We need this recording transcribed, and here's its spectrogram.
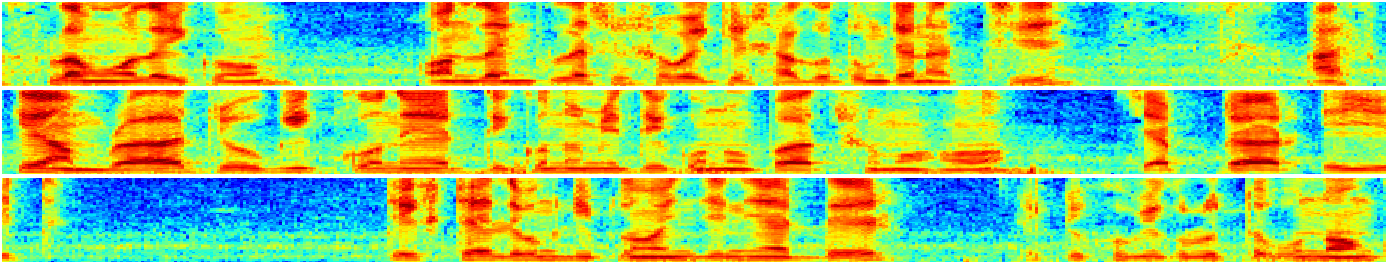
আসসালামু আলাইকুম। অনলাইন ক্লাসে সবাইকে স্বাগতম জানাচ্ছি। আজকে আমরা যৌগিক কোণের ত্রিকোণমিতিক অনুপাতসমূহ চ্যাপ্টার এইট, টেক্সটাইল এবং ডিপ্লোমা ইঞ্জিনিয়ারদের একটি খুবই গুরুত্বপূর্ণ অঙ্ক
